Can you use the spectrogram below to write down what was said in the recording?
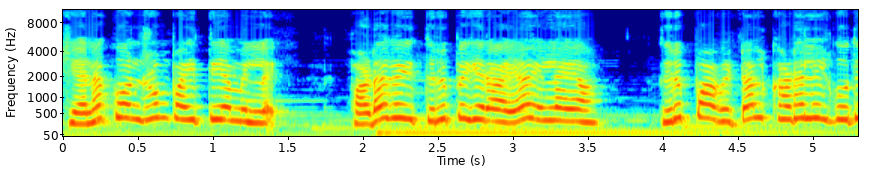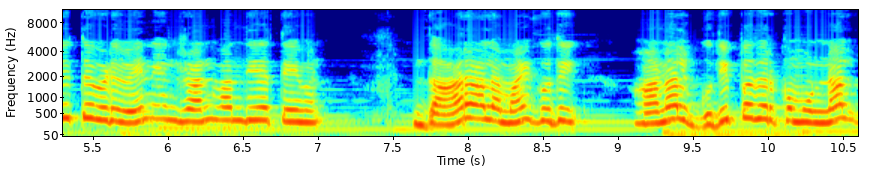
எனக்கொன்றும் பைத்தியமில்லை. படகை திருப்புகிறாயா இல்லையா? திருப்பாவிட்டால் கடலில் குதித்து விடுவேன் என்றான் வந்தியத்தேவன். தாராளமாய் குதி. ஆனால் குதிப்பதற்கு முன்னால்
